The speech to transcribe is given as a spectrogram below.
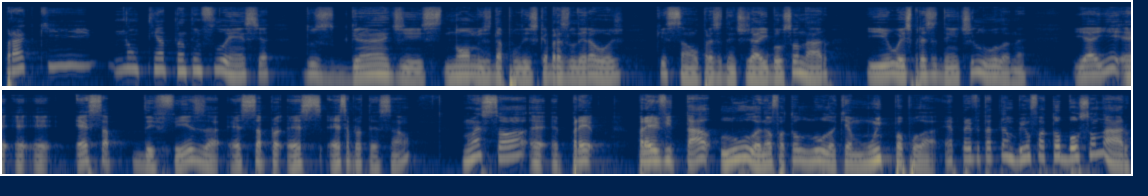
para que não tenha tanta influência dos grandes nomes da política brasileira hoje, que são o presidente Jair Bolsonaro e o ex-presidente Lula, né? E aí é, é, é, essa defesa, essa, essa proteção, não é só é, é para evitar Lula, né, o fator Lula, que é muito popular, é para evitar também o fator Bolsonaro.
